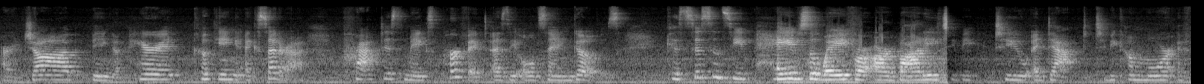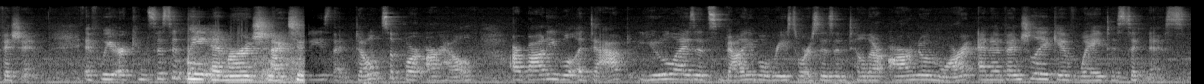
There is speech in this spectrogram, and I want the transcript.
our job, being a parent, cooking, etc practice makes perfect, as the old saying goes. Consistency paves the way for our body to be to adapt, to become more efficient. If we are consistently immersed in activities that don't support our health, our body will adapt, utilize its valuable resources until there are no more, and eventually give way to sickness.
